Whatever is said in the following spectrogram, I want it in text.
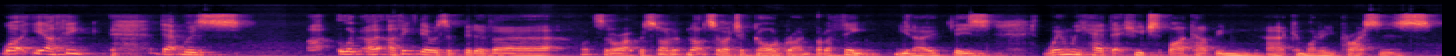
Well, yeah, I think that was look, I, think there was a bit of a what's it all right? It's not not so much a gold run, but I think you know there's when we had that huge spike up in uh, commodity prices,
